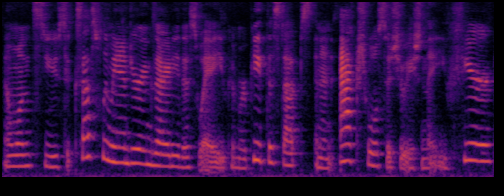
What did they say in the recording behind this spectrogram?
And once you successfully manage your anxiety this way, you can repeat the steps in an actual situation that you fear,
